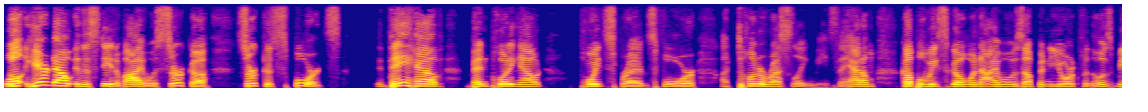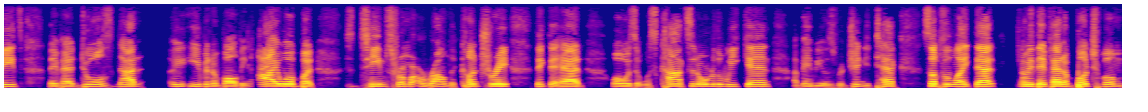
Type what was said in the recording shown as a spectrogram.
Well, here now in the state of Iowa, Circa, Circa Sports, they have been putting out point spreads for a ton of wrestling meets. They had them a couple weeks ago when Iowa was up in New York for those meets. They've had duels not even involving Iowa, but teams from around the country. I think they had, what was it, Wisconsin over the weekend? Uh, maybe it was Virginia Tech, something like that. I mean, they've had a bunch of them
